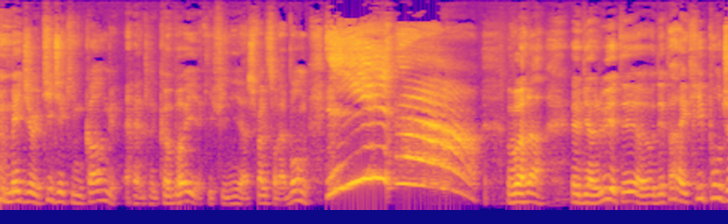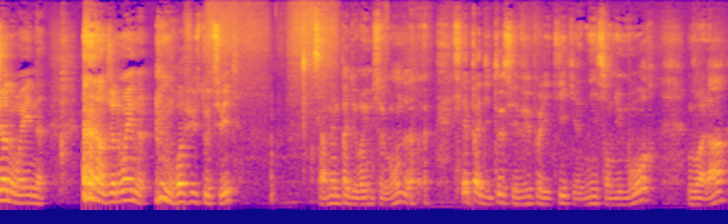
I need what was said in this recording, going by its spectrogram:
Major TJ King Kong, le cowboy qui finit à cheval sur la bombe, voilà, et eh bien lui était euh, au départ écrit pour John Wayne. Alors John Wayne refuse tout de suite, ça n'a même pas duré une seconde, c'est pas du tout ses vues politiques ni son humour, voilà.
